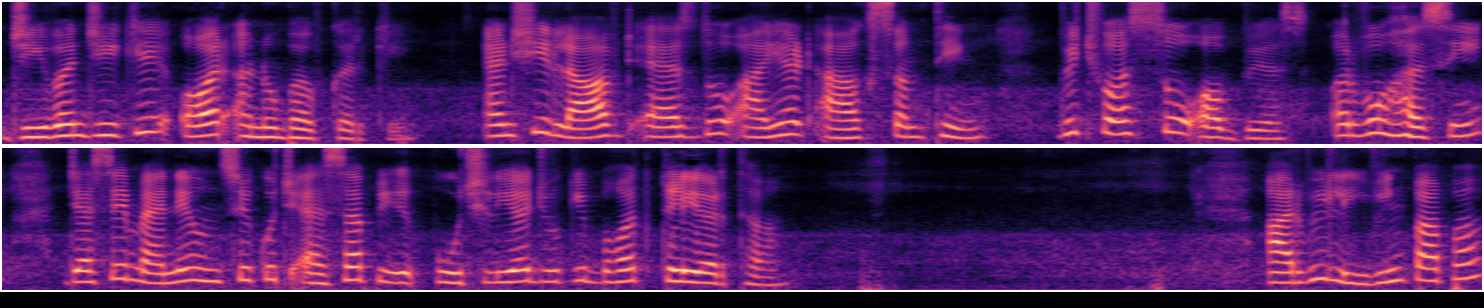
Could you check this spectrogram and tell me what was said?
जीवन जी के और अनुभव करके। एंड she laughed as though I had आक्स something which was so obvious और वो हँसी, जैसे मैंने उनसे कुछ ऐसा पूछ लिया जो कि बहुत क्लियर था। आर वी लिविंग पापा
